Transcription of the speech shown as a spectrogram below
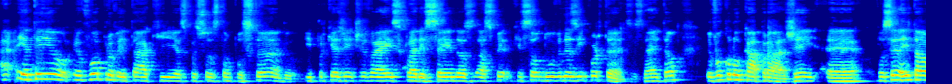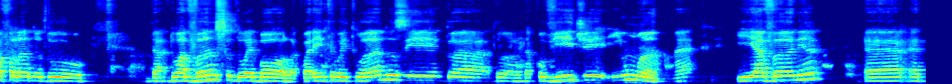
Ah, eu tenho, eu vou aproveitar que as pessoas estão postando e porque a gente vai esclarecendo as, as que são dúvidas importantes, né? Então, eu vou colocar para a gente. É, você estava falando do, da, do avanço do Ebola, 48 anos e do, do, da Covid em um ano, né? E a Vânia está é, é,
